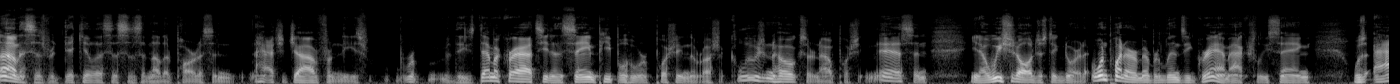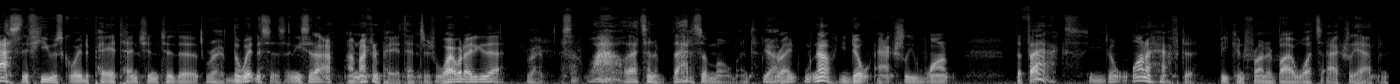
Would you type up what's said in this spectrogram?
oh, this is ridiculous. This is another partisan hatchet job from these these Democrats. You know, the same people who were pushing the Russia collusion hoax are now pushing this, and you know, we should all just ignore it. At one point, I remember Lindsey Graham actually saying, was asked if he was going to pay attention to the Right. the witnesses, and he said, ah, "I'm not going to pay attention. Why would I do that?" Right. I said, "Wow, that's an that's a moment, Yeah. right? No, you don't actually want the facts. You don't want to have to be confronted by what's actually happened.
